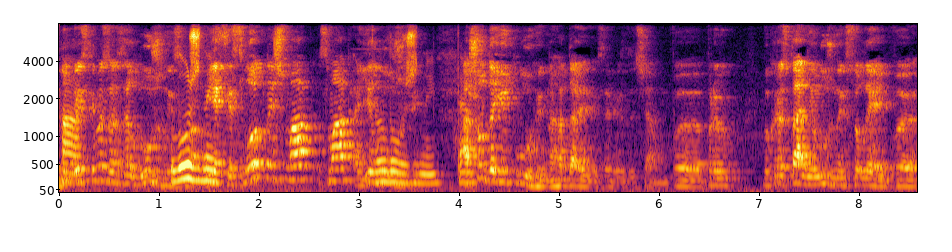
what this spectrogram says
ну ти сказав, це лужний, Лужний. смак. Є кислотний смак, смак, а є лужний. Лужний, А що дають луги, нагадаю глядачам, в, при використанні лужних солей в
